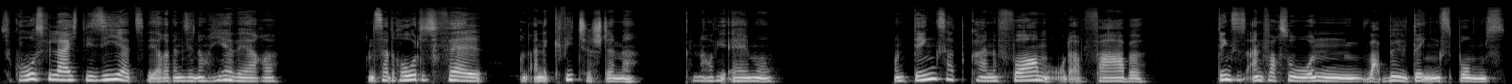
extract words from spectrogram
So groß vielleicht wie sie jetzt wäre, wenn sie noch hier wäre. Und es hat rotes Fell und eine Quietscherstimme. Genau wie Elmo. Und Dings hat keine Form oder Farbe. Dings ist einfach so ein Wabbeldingsbums,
